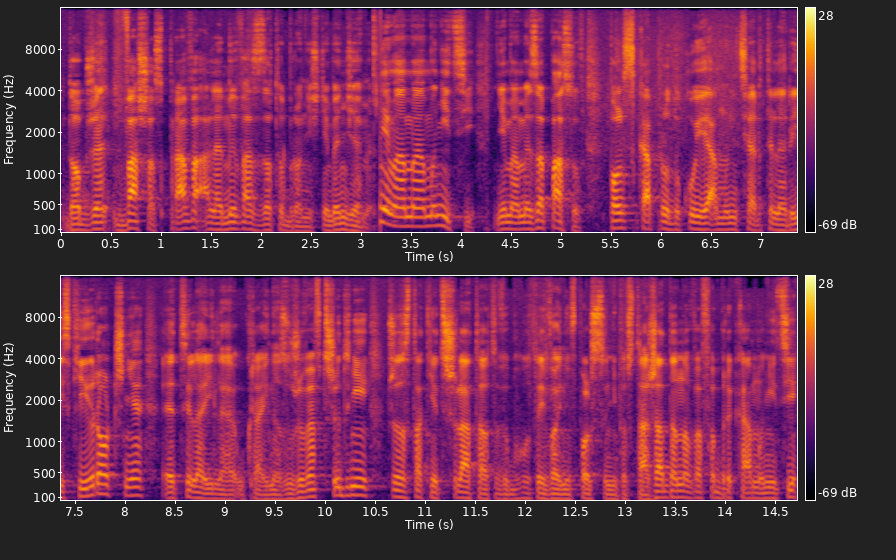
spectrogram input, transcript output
dobrze, wasza sprawa, ale my was za to bronić nie będziemy. Nie mamy amunicji, nie mamy zapasów. Polska produkuje amunicji artyleryjskiej rocznie, e, tyle ile Ukraina zużywa w 3 dni. Przez ostatnie 3 lata od wybuchu tej wojny w Polsce nie powstała żadna nowa fabryka amunicji.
